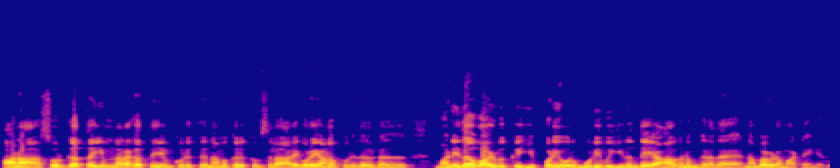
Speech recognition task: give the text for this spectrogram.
ஆனால் சொர்க்கத்தையும் நரகத்தையும் குறித்து நமக்கு இருக்கும் சில அரைகுறையான புரிதல்கள் மனித வாழ்வுக்கு இப்படி ஒரு முடிவு இருந்தே ஆகணுங்கிறத நம்ப விட மாட்டேங்குது.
